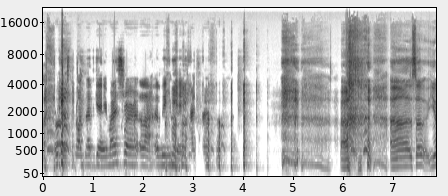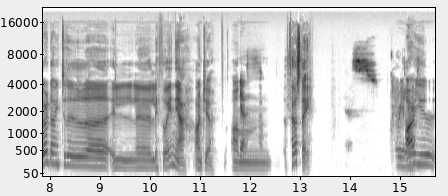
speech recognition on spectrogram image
just won that game. I swear, a league game. I swear. uh, uh, so you're going to uh, L- Lithuania, aren't you? On Yes. Thursday. Yes. Really. Are you?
